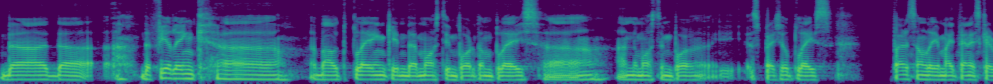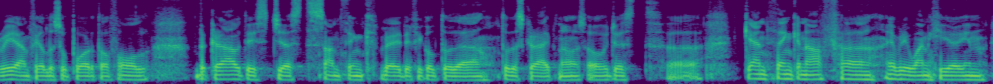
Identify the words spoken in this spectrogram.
the the the feeling uh, about playing in the most important place uh, and the most important special place. Personally in my tennis career and feel the support of all the crowd is just something very difficult to the, to describe now so just uh, can't thank enough uh, everyone here in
